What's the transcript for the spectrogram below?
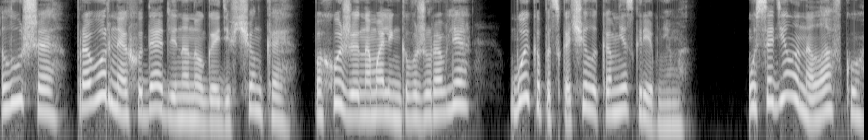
Луша, проворная, худая, длинноногая девчонка, похожая на маленького журавля, бойко подскочила ко мне с гребнем. Усадила на лавку,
